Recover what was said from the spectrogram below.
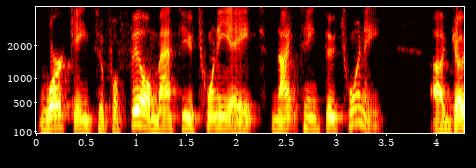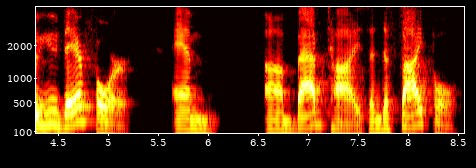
working to fulfill Matthew 28 19 through 20. Uh, Go you therefore and uh, baptize and disciple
